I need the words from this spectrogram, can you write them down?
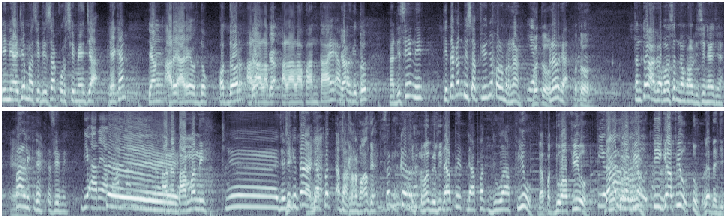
Ini aja masih bisa kursi meja, ya kan? Yang area-area untuk outdoor, ala-ala ya. ala-ala pantai, apa Ya. gitu. Nah, di sini kita kan bisa view-nya kolam renang. Iya. Betul. Bener nggak? Betul. Tentu agak bosen dong kalau di sini aja. Iya. Balik deh ke sini. Di area taman. Wih. Ada taman nih. Yeah, jadi kita dapat apa? seger banget ya. Seger. Seger banget, Ji. Dapat dapat dua view. Dapat dua view. View di dua view, tiga view. Tuh, lihat deh Ji.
